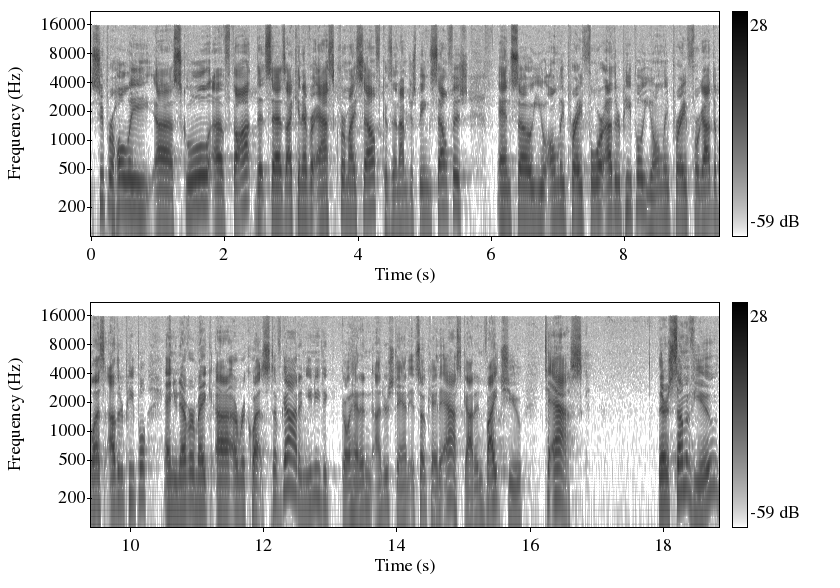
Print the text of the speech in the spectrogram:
super holy uh, school of thought that says, I can never ask for myself because then I'm just being selfish. And so you only pray for other people. You only pray for God to bless other people. And you never make uh, a request of God. And you need to go ahead and understand it's okay to ask. God invites you to ask. There are some of you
